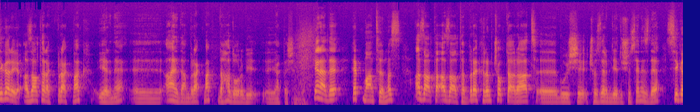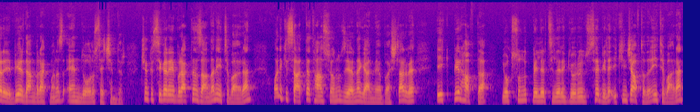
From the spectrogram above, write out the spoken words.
sigarayı azaltarak bırakmak yerine e, aniden bırakmak daha doğru bir e, yaklaşımdır. Genelde hep mantığımız azalta azalta bırakırım çok daha rahat e, bu işi çözerim diye düşünseniz de sigarayı birden bırakmanız en doğru seçimdir. Çünkü sigarayı bıraktığınız andan itibaren 12 saatte tansiyonunuz yerine gelmeye başlar ve ilk bir hafta yoksunluk belirtileri görülse bile ikinci haftadan itibaren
